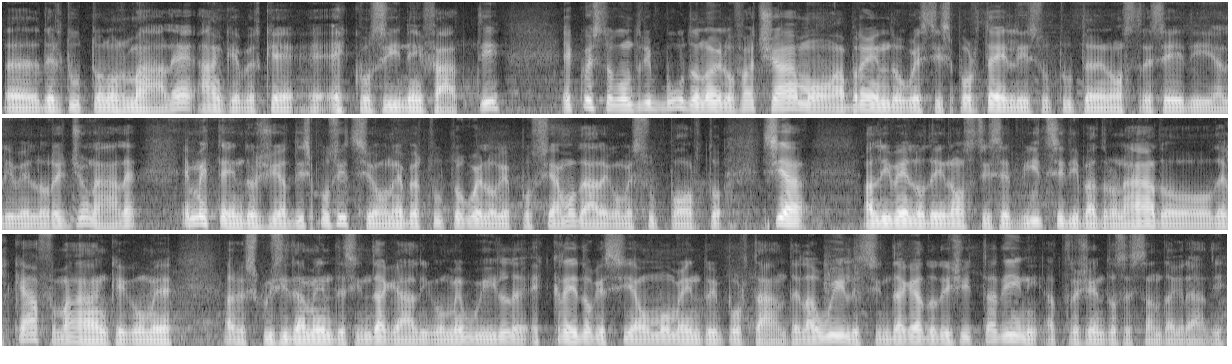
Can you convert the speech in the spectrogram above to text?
eh, del tutto normale, anche perché è così nei fatti, e questo contributo noi lo facciamo aprendo questi sportelli su tutte le nostre sedi a livello regionale e mettendoci a disposizione per tutto quello che possiamo dare come supporto sia a livello dei nostri servizi di patronato del CAF ma anche come squisitamente sindacali come WIL e credo che sia un momento importante. La WIL, il sindacato dei cittadini a 360 gradi.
